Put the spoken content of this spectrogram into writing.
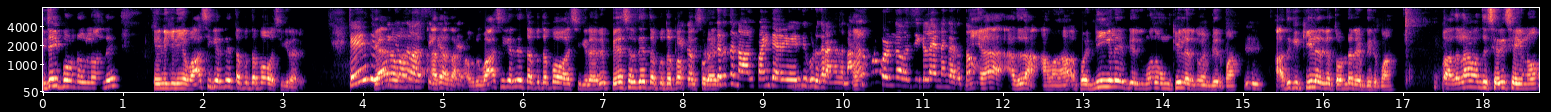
விஜய் போன்றவர்கள் வந்து இன்னைக்கு நீங்க வாசிக்கிறதே தப்பு தப்பா வாசிக்கிறாரு. அவர் வாசிக்கிறதே தப்பு தப்பா வாசிக்கிறாரு. பேசுறதே தப்பு தப்பா பேசுறாரு. நாலு பாயிண்ட் எழுதி கொடுக்குறாங்க. ஒழுங்கா வசிக்கலாம். என்னங்க அதுதான். அவன் இப்ப நீங்களே எப்படி இருக்கும்போது உங்க கீழ இருக்கவன் எப்படி இருப்பான். அதுக்கு கீழ இருக்க தொண்டர் எப்படி இருப்பான்? இப்ப அதெல்லாம் வந்து சரி செய்யணும்.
